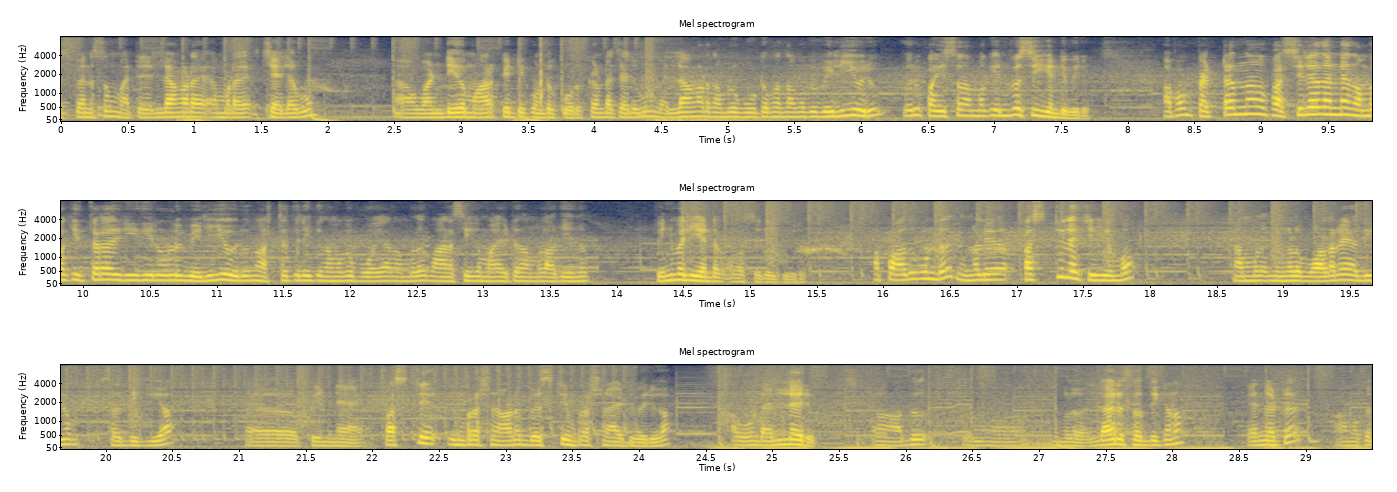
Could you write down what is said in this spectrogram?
എക്സ്പെൻസും മറ്റെല്ലാം കൂടെ നമ്മുടെ ചിലവും വണ്ടി മാർക്കറ്റിൽ കൊണ്ട് കൊടുക്കേണ്ട ചിലവും എല്ലാം കൂടെ നമ്മൾ കൂട്ടുമ്പോൾ നമുക്ക് വലിയൊരു ഒരു പൈസ നമുക്ക് ഇൻവെസ്റ്റ് ചെയ്യേണ്ടി വരും. അപ്പം പെട്ടെന്ന് ഫസ്റ്റിലെ തന്നെ നമുക്ക് ഇത്ര രീതിയിലുള്ള വലിയൊരു നഷ്ടത്തിലേക്ക് നമുക്ക് പോയാൽ നമ്മൾ മാനസികമായിട്ട് നമ്മൾ അതിൽ നിന്ന് പിൻവലിയേണ്ട അവസ്ഥയിലേക്ക് വരും. അപ്പോൾ അതുകൊണ്ട് നിങ്ങൾ ഫസ്റ്റിലെ ചെയ്യുമ്പോൾ നമ്മൾ നിങ്ങൾ വളരെയധികം ശ്രദ്ധിക്കുക. പിന്നെ ഫസ്റ്റ് ഇമ്പ്രഷനാണ് ബെസ്റ്റ് ഇമ്പ്രഷനായിട്ട് വരിക. അതുകൊണ്ട് എല്ലാവരും അത് നിങ്ങൾ എല്ലാവരും ശ്രദ്ധിക്കണം. എന്നിട്ട് നമുക്ക്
